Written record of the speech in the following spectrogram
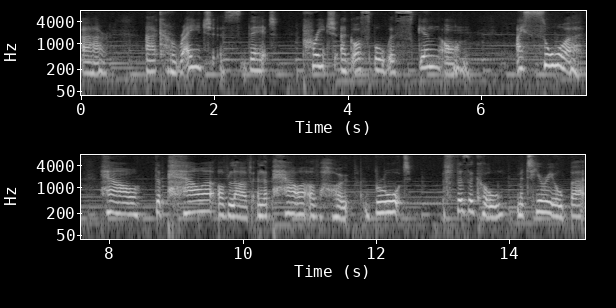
are are courageous, that preach a gospel with skin on. I saw how the power of love and the power of hope brought physical, material, but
